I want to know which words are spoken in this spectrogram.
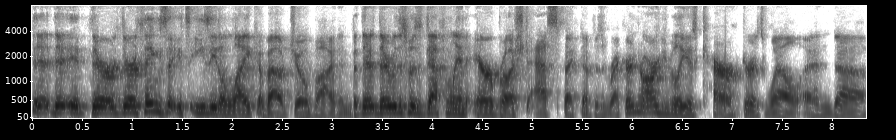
there, there, there, are, things that it's easy to like about Joe Biden, but there, there, this was definitely an airbrushed aspect of his record and arguably his character as well. And uh,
